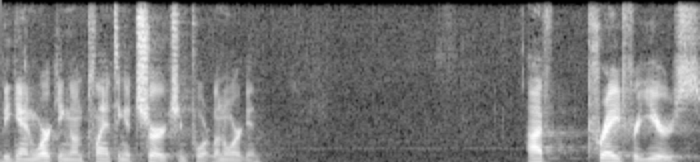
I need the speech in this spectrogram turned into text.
began working on planting a church in Portland, Oregon. I've prayed for years,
